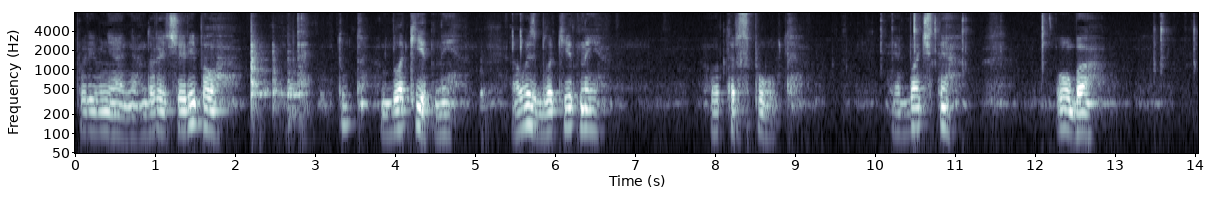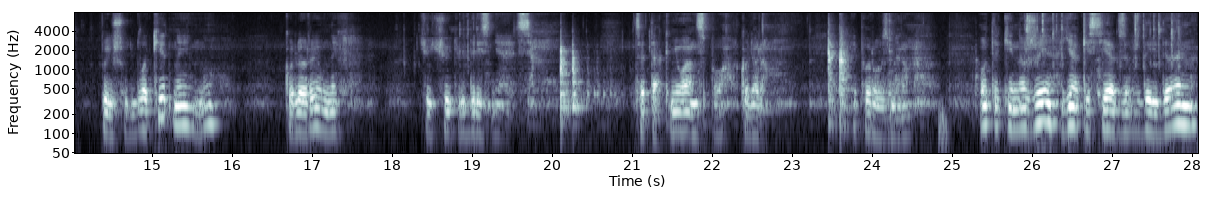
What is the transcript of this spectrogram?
порівняння. До речі, Ripple тут блакитний. А ось блакитний Watersport. Як бачите, оба пишуть блакитний, ну, кольори в них чуть-чуть відрізняються. Це так, нюанс по кольорам і по розмірам. Отакі ножі, якість, як завжди, ідеальна.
